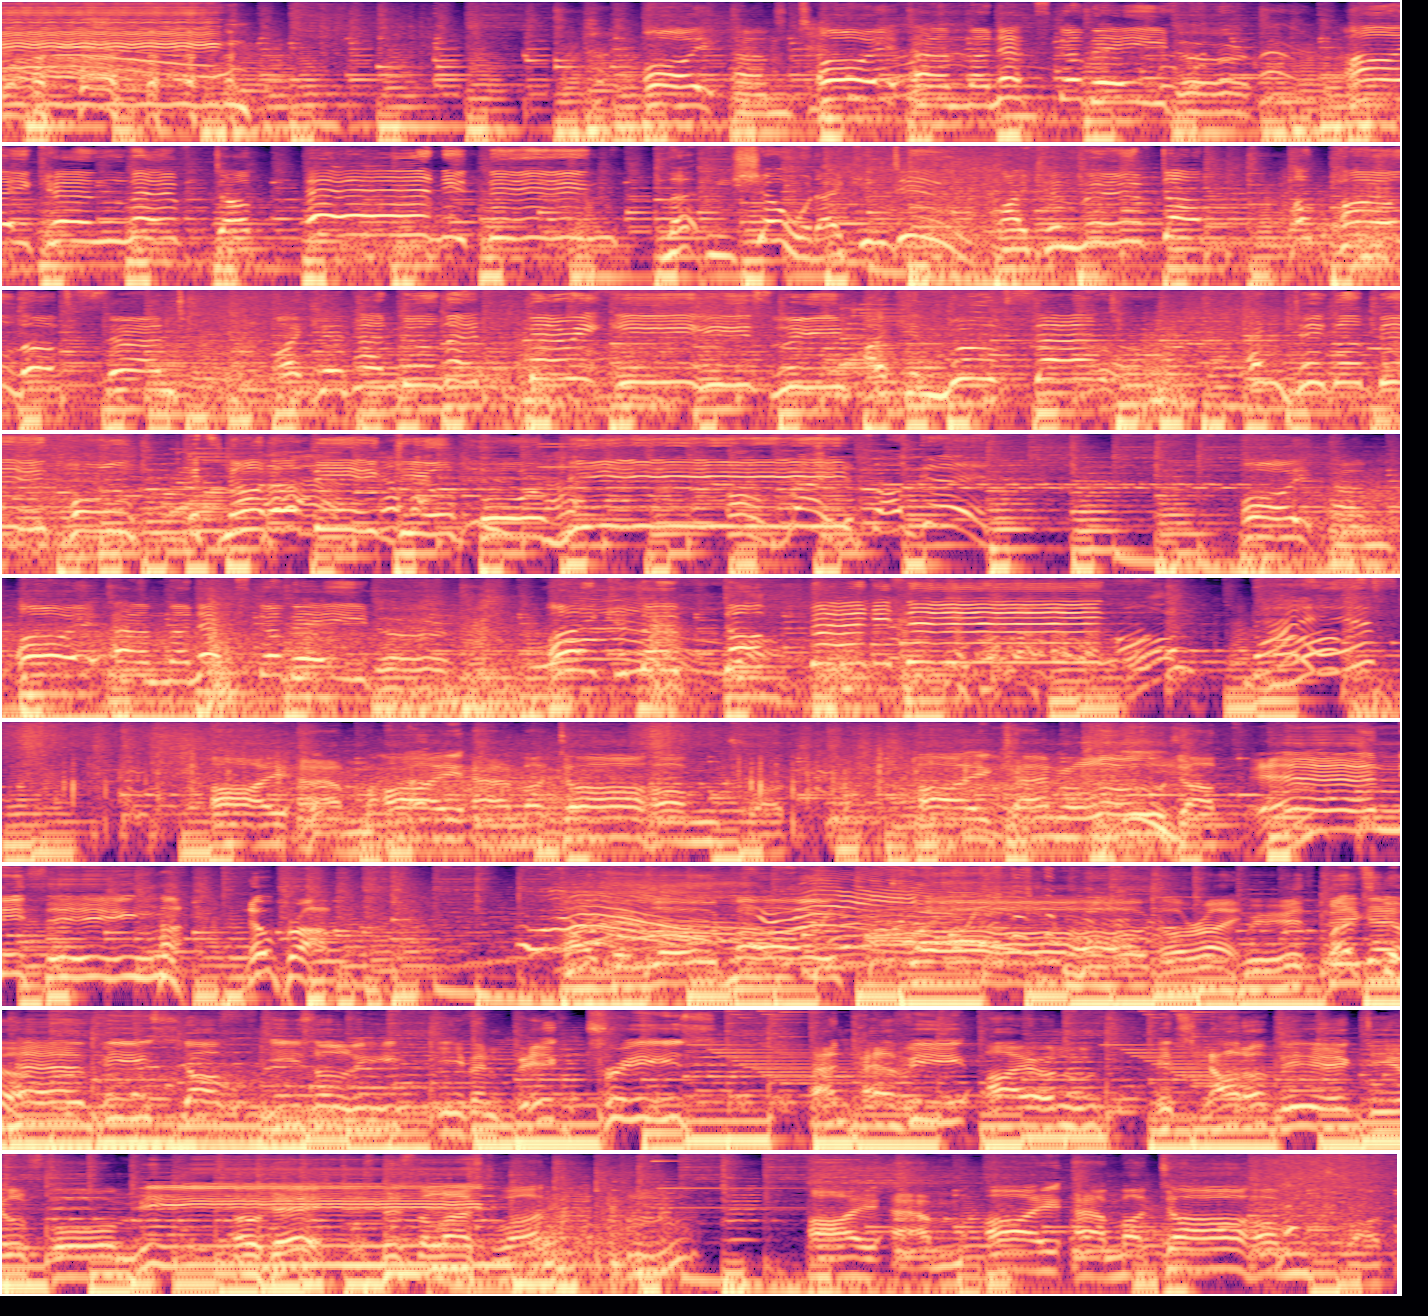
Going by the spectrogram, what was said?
Show what I can do. I can lift up a pile of sand. I can handle it very easily. I can move sand and dig a big hole. It's not a big deal for me. All right, it's all good. I am, I am an excavator. I can lift up anything. Oh, that is. I am, I am a dump truck. I can load up anything. no problem. I can load my truck. All right. With big and heavy stuff easily, even big trees and heavy iron. It's not a big deal for me. Okay, here's the last one. Hmm? I am, I am a dump truck.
